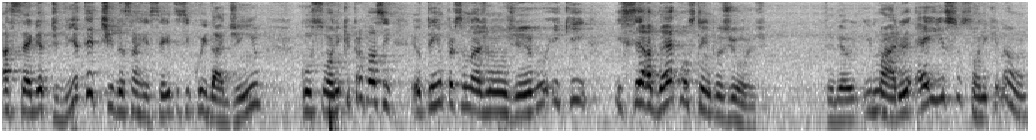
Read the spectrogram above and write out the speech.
A SEGA devia ter tido essa receita, esse cuidadinho com o Sonic para falar assim: eu tenho um personagem longevo e que e se adequa aos tempos de hoje. Entendeu? E Mario é isso, Sonic não.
